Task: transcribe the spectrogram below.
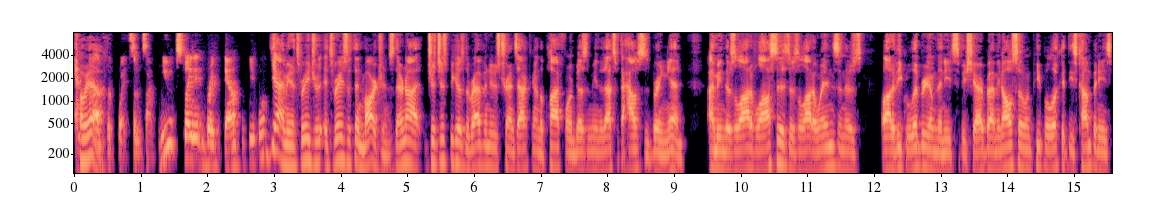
and oh, yeah. have for quite some time. Can you explain it and break it down for people? Yeah. I mean, it's raised, it's raised within margins. They're not just, just because the revenue is transacting on the platform doesn't mean that that's what the house is bringing in. I mean, there's a lot of losses, there's a lot of wins, and there's a lot of equilibrium that needs to be shared. But I mean, also when people look at these companies,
